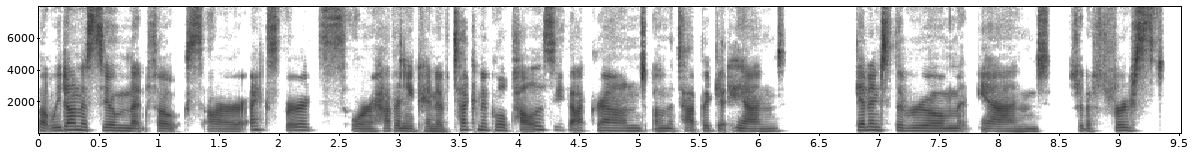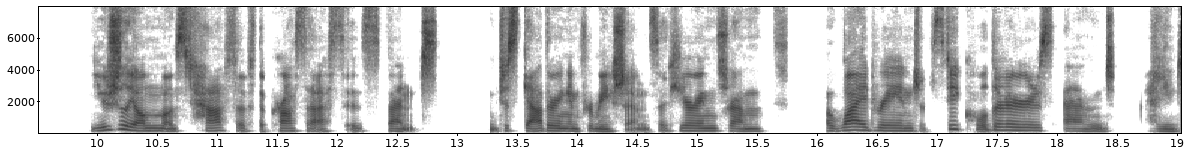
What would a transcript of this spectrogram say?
But we don't assume that folks are experts or have any kind of technical policy background on the topic at hand. Get into the room, and for the first, usually almost half of the process is spent just gathering information. So, hearing from a wide range of stakeholders and, and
